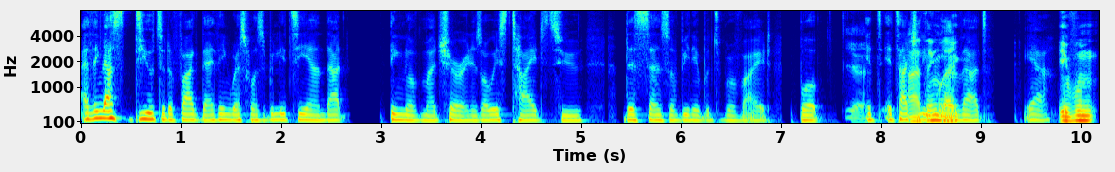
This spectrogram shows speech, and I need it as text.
i think that's due to the fact that i think responsibility and that thing of maturing is always tied to this sense of being able to provide. But Yeah. it's it's actually more like, than that yeah. Even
